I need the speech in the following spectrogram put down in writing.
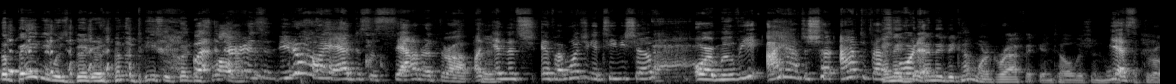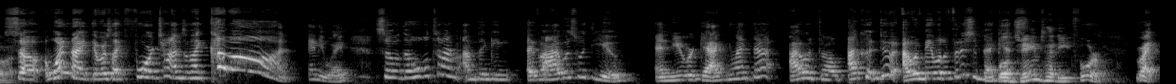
The baby was bigger than the piece he couldn't But swallow. there is, you know how I have just a sound to throw. Like Yeah. in the, if I'm watching a TV show or a movie, I have to shut, I have to fast and they forward it. and they become more graphic in television. Yes. Throw. So one night there was like four times. I'm like, come on. Anyway, so the whole time I'm thinking, if I was with you and you were gagging like that, I would throw. I couldn't do it. I wouldn't be able to finish it back. well, James had to eat four of them. right?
